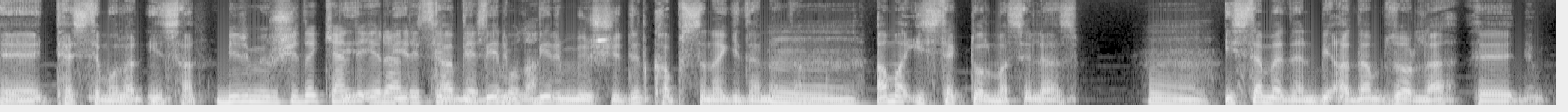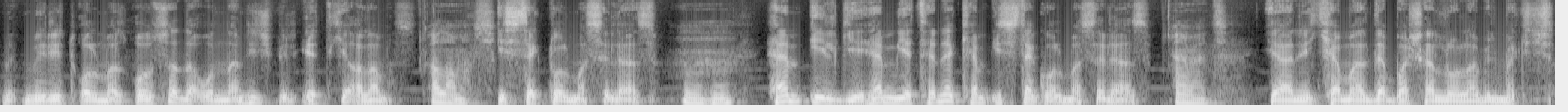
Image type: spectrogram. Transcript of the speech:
e, teslim olan insan. Bir mürşide kendi Bir- bir- iradesiyle tabii teslim bir, olan. bir mürşidin kapısına giden adam. Ama istekli olması lazım. İstemeden bir adam zorla e, mürit olmaz. Olsa da ondan hiçbir etki alamaz. Alamaz. İstekli olması lazım. Hem ilgi hem yetenek hem istek olması lazım. Evet. Yani kemalde başarılı olabilmek için.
